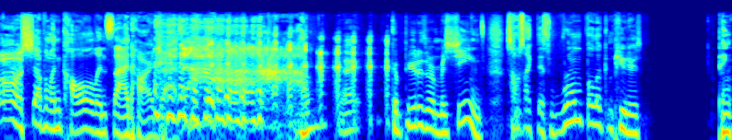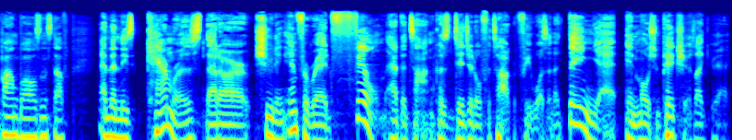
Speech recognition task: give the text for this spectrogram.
oh shoveling coal inside hard drives. Right? Computers were machines. So it was like this room full of computers, ping pong balls and stuff. And then these cameras that are shooting infrared film at the time, because digital photography wasn't a thing yet in motion pictures. Like you had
